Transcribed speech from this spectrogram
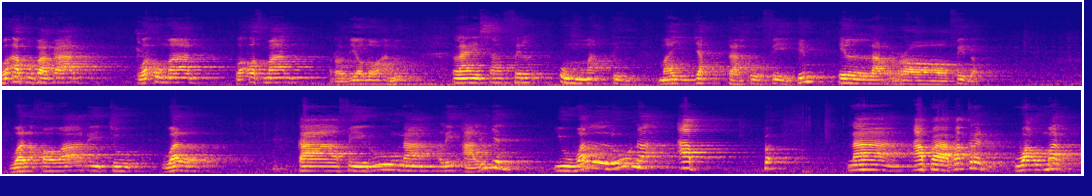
wa Abu Bakar wa Umar wa Utsman radhiyallahu anhu. Laisa fil ummati mayyakdahu fihim illa rafidah wal khawariju wal kafiruna li aliyin yuwalluna ab nah apa Bakrin wa Umar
